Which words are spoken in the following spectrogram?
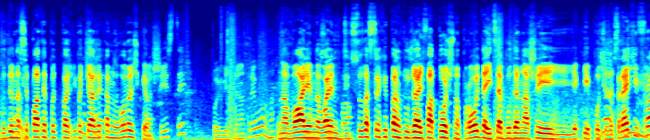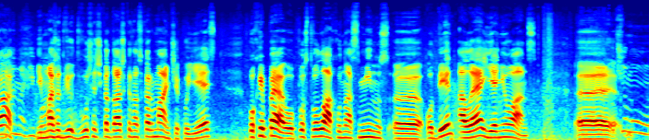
Будемо насипати по, по, по тяжикам з горочки. Фашисти, повітряна тривога. Навалім, Ну, навалім. 123 хп, ну тут вже альфа точно пройде, і це буде наш який получиться, третій фраг. І майже дві, двушечка дашки нас в карманчику є. По ХП, по стволах у нас мінус е, один, але є нюанс. Е, Чому?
